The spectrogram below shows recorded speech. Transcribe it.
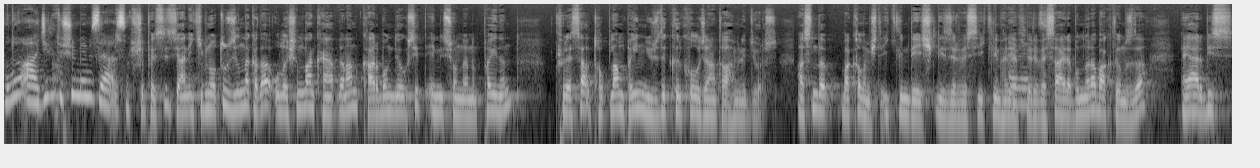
Bunu acil düşürmemiz lazım. Şüphesiz yani 2030 yılına kadar ulaşımdan kaynaklanan karbondioksit emisyonlarının payının küresel toplam payın %40 olacağını tahmin ediyoruz. Aslında bakalım işte iklim değişikliği zirvesi, iklim hedefleri Evet. vesaire bunlara baktığımızda eğer biz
